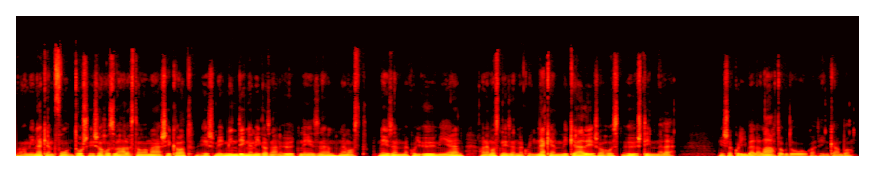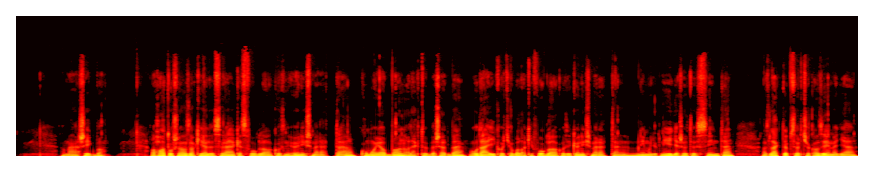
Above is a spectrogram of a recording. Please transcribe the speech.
ami nekem fontos, és ahhoz választom a másikat, és még mindig nem igazán őt nézem, nem azt nézem meg, hogy ő milyen, hanem azt nézem meg, hogy nekem mi kell, és ahhoz ő stimmele. És akkor így bele látok dolgokat inkább a, a másikba. A hatos az, aki először elkezd foglalkozni önismerettel, komolyabban a legtöbb esetben, odáig, hogyha valaki foglalkozik önismerettel, mondjuk négyes, ötös szinten, az legtöbbször csak azért megy el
